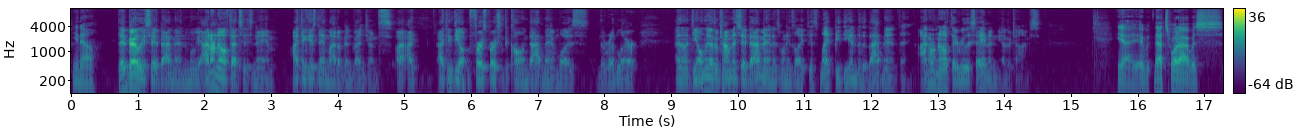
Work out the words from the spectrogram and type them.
you know They barely say Batman in the movie. I don't know if that's his name. I think his name might have been Vengeance. I I, I think uh, the first person to call him Batman was the Riddler. And like the only other time they say Batman is when he's like, "This might be the end of the Batman thing." I don't know if they really say it any other times. Yeah, it, that's what I was.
